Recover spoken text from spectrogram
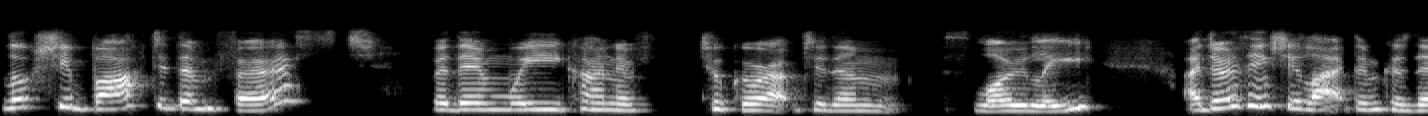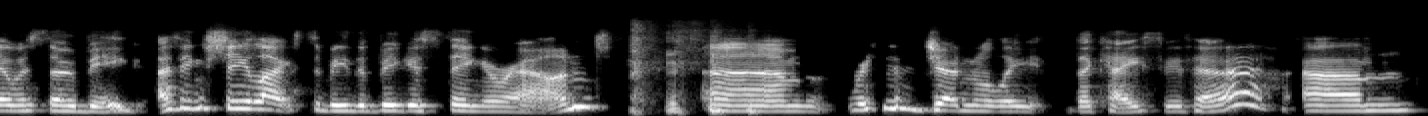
look, she barked at them first, but then we kind of took her up to them slowly. I don't think she liked them because they were so big. I think she likes to be the biggest thing around, um, which is generally the case with her. Um,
